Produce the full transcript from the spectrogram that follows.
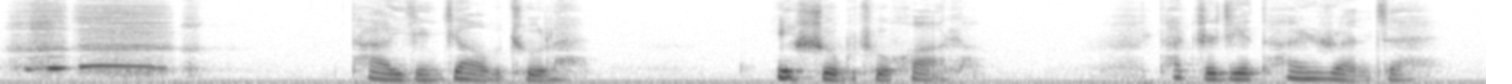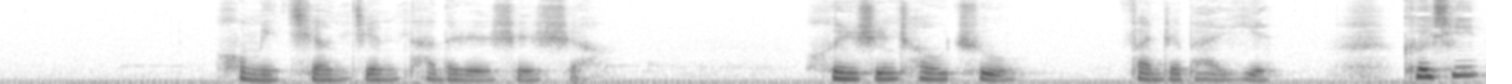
他已经叫不出来，也说不出话了。他直接瘫软在。后面强奸他的人身上，浑身抽搐，翻着白眼。可惜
